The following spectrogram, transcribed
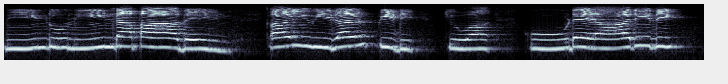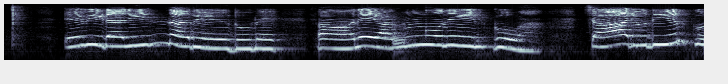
നീണ്ടു നീണ്ട പാതയിൽ കൈവിരൽ പിടിക്കുവാൻ കൂടെ ആരിനി? എവിടെ നിന്നതേതുമേ? താനെ അങ്ങു നിൽക്കുവാൻ ചാരുതീർക്കു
